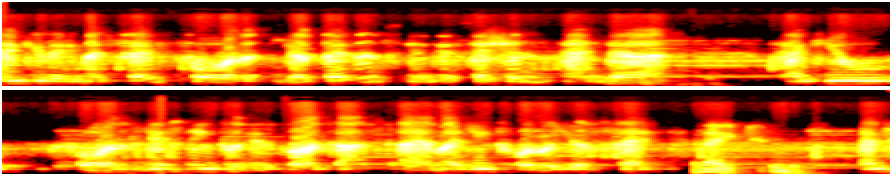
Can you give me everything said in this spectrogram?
thank you very much, Fred, for your presence in this session, and uh, thank you for listening to this broadcast. I am Ajit Horo, your friend. right And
